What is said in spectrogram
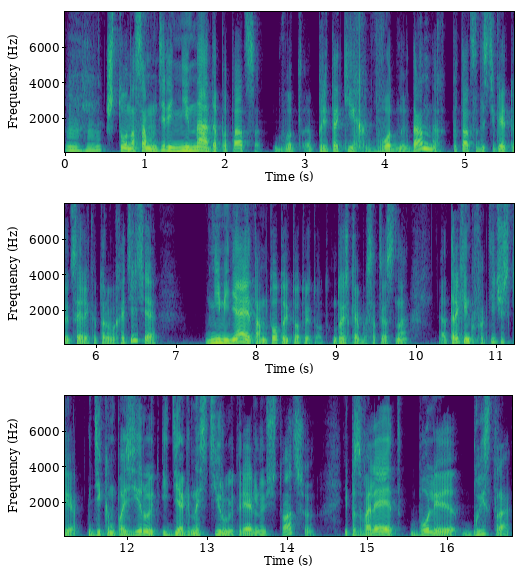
угу. что на самом деле не надо пытаться вот э, при таких вводных данных пытаться достигать той цели, которую вы хотите, не меняя там то-то и то-то и то-то. Ну, то есть, как бы, соответственно, э, трекинг фактически декомпозирует и диагностирует реальную ситуацию и позволяет более быстро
